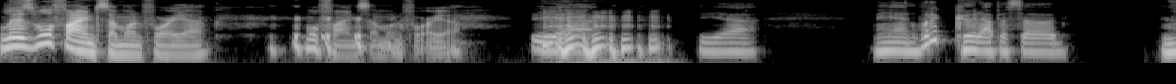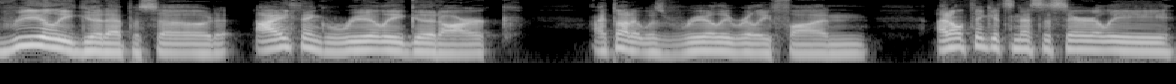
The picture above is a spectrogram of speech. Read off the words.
Liz, we'll find someone for you. We'll find someone for you. yeah yeah man what a good episode really good episode. I think really good arc. I thought it was really, really fun. I don't think it's necessarily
